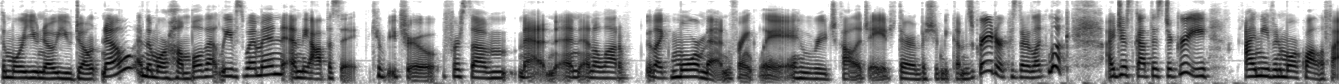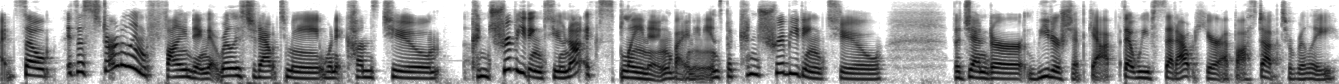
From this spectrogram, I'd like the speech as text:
the more you know you don't know, and the more humble that leaves women. And the opposite can be true for some men and, and a lot of like more men, frankly, who reach college age. Their ambition becomes greater because they're like, look, I just got this degree. I'm even more qualified. So it's a startling finding that really stood out to me when it comes to contributing to, not explaining by any means, but contributing to the gender leadership gap that we've set out here at Bossed Up to really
